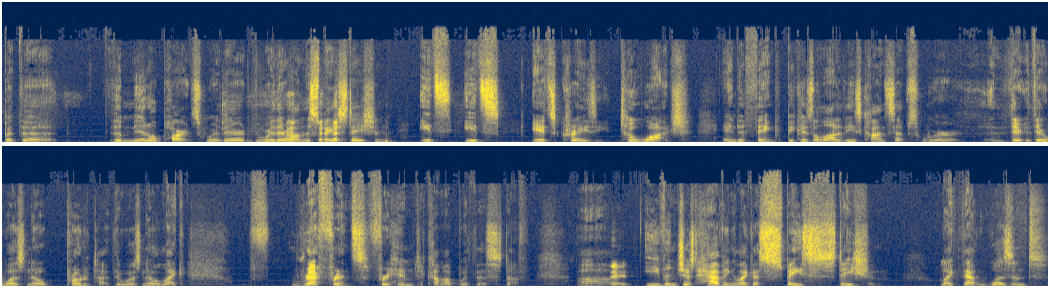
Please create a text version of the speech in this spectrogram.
But the the middle parts where they're where they're on the space station, it's it's it's crazy to watch and to think because a lot of these concepts were there. There was no prototype. There was no like f- reference for him to come up with this stuff. Um, Right. Even just having like a space station, like that wasn't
